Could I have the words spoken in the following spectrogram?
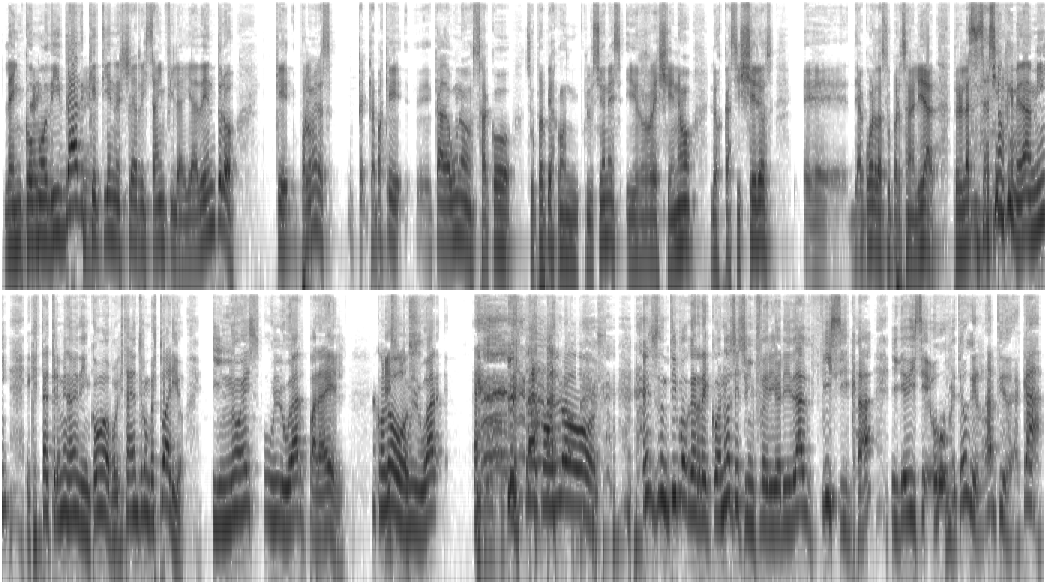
La incomodidad que tiene Jerry Seinfeld ahí adentro, que por lo menos capaz que eh, cada uno sacó sus propias conclusiones y rellenó los casilleros eh, de acuerdo a su personalidad. Pero la sensación que me da a mí es que está tremendamente incómodo porque está dentro de un vestuario y no es un lugar para él. Está con es lobos. un lugar. está con lobos. es un tipo que reconoce su inferioridad física y que dice, uh, me tengo que ir rápido de acá,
